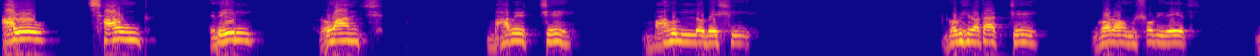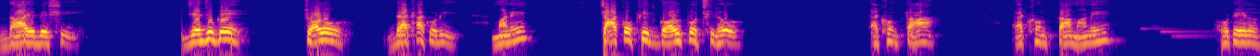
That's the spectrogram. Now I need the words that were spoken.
আলো, সাউন্ড, রিল, রোমাঞ্চ, ভাবের চেয়ে বাহুল্য বেশি। গভীরতার চেয়ে গরম শরীরের দায় বেশি। যে যুগে চলো দেখা করি মানে চা কফির গল্প ছিল, এখন তা এখন তা মানে হোটেল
